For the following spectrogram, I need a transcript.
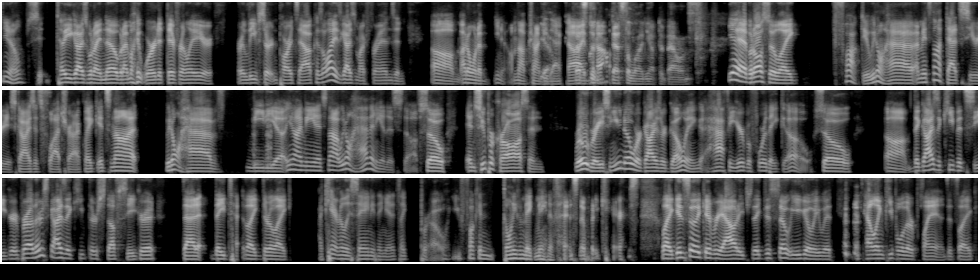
you know, s tell you guys what I know, but I might word it differently or or leave certain parts out because a lot of these guys are my friends, and um, I don't want to, you know, I'm not trying to be that guy, that's but the that's the line you have to balance yeah, but also like, fuck, dude, we don't have. I mean, it's not that serious, guys. It's flat track. Like, it's not. We don't have media. You know, what I mean, it's not. We don't have any of this stuff. So in Supercross and road racing, you know where guys are going half a year before they go. So um, the guys that keep it secret, bro, there's guys that keep their stuff secret that they t- like. They're like, I can't really say anything, and it's like, bro, you fucking don't even make main events. Nobody cares. Like it's like in reality, like just so egoy with telling people their plans. It's like,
